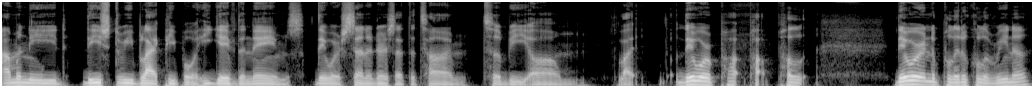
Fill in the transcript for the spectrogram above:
i'm gonna need these three black people. He gave the names. They were senators at the time to be um like they were po- po- pol- they were in the political arena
